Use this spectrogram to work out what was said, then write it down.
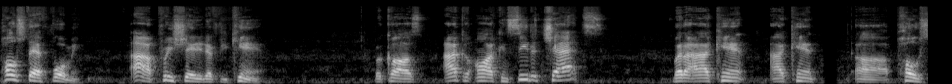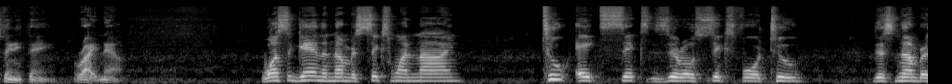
Post that for me. I appreciate it if you can. Because I can oh, I can see the chats, but I can't I can't uh, post anything right now. Once again, the number is 619 286 0642. This number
